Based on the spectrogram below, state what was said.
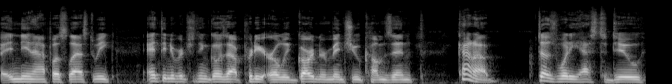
Indianapolis last week. Anthony Richardson goes out pretty early. Gardner Minshew comes in, kind of does what he has to do,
